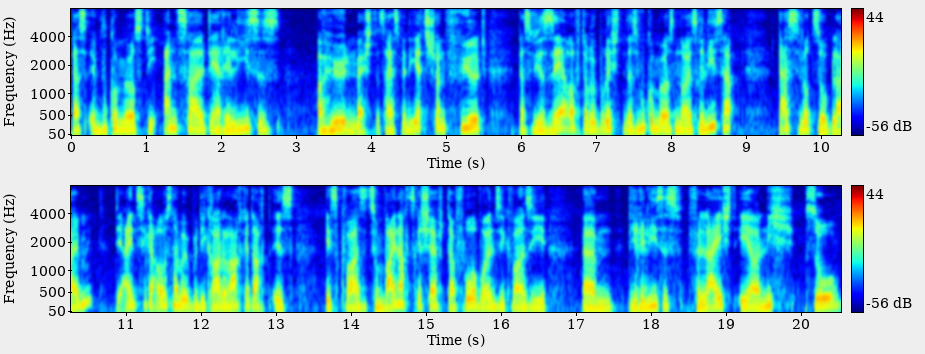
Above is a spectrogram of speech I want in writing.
dass WooCommerce die Anzahl der Releases erhöhen möchte. Das heißt, wenn ihr jetzt schon fühlt, dass wir sehr oft darüber berichten, dass WooCommerce ein neues Release habt, das wird so bleiben. Die einzige Ausnahme, über die gerade nachgedacht ist, ist quasi zum Weihnachtsgeschäft. Davor wollen sie quasi ähm, die Releases vielleicht eher nicht so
